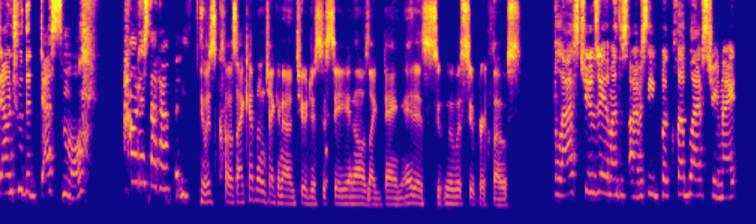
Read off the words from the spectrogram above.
down to the decimal. How does that happen? It was close. I kept on checking on it too just to see, and I was like, "Dang, it is. It was super close." The last Tuesday of the month is obviously book club live stream night,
